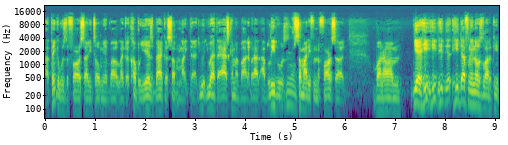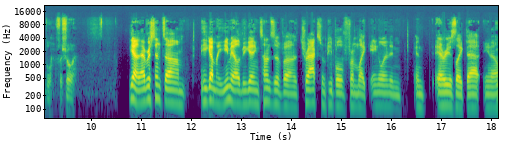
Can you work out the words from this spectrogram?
I think it was the Far Side he told me about like a couple years back or something like that. You you had to ask him about it, but I, I believe it was Hmm. somebody from the Far Side. But um, yeah, he he he- he definitely knows a lot of people for sure. Yeah. Ever since um he got my email, I've been getting tons of uh tracks from people from like England and and areas like that. You know.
